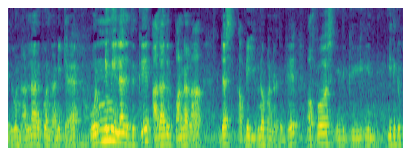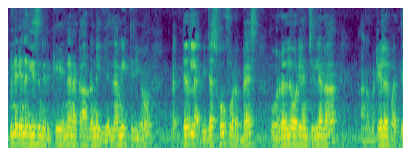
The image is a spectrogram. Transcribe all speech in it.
எதுவும் நல்லா இருக்கும்னு நினைக்கிறேன் ஒன்றுமே இல்லாததுக்கு அதாவது பண்ணலாம். ஜஸ்ட் அப்படி இக்னோர் பண்ணுறதுக்கு அஃப்கோர்ஸ் இதுக்கு இதுக்கு பின்னாடி என்ன ரீசன் இருக்குது என்னென்ன காரணங்கள்? எல்லாமே தெரியும். பட் தெரில we just hope for the best ஒரு இதில் ஆடியன்ஸ் இல்லைன்னா நம்ம டெய்லர் பார்த்து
